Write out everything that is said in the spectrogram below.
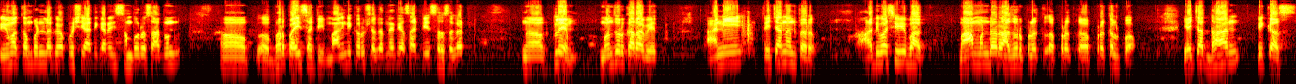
विमा कंपनीला किंवा कृषी अधिकाऱ्यांशी संपर्क साधून भरपाईसाठी मागणी करू शकत नाही त्यासाठी सरसकट क्लेम मंजूर करावेत. आणि त्याच्यानंतर आदिवासी विभाग महामंडळ राजूर प्रक प्रक प्रकल्प याच्यात धान पिकास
